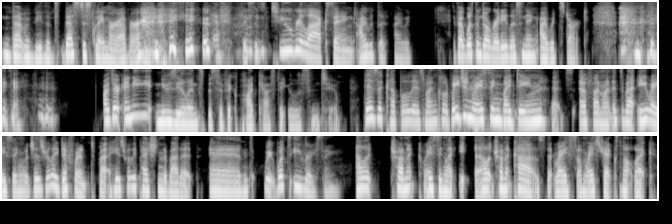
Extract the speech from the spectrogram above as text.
That would be the best disclaimer ever. this is too relaxing. I would, I would, if I wasn't already listening, I would start. okay. Are there any New Zealand specific podcasts that you listen to? There's a couple. There's one called Region Racing by Dean. That's a fun one. It's about e racing, which is really different, but he's really passionate about it. And wait, what's e racing? Electronic racing, like electronic cars that race on racetracks, not like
